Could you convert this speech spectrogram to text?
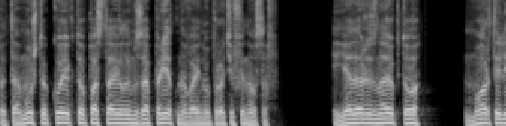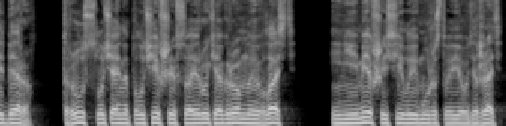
Потому что кое-кто поставил им запрет на войну против иносов. И я даже знаю, кто. Морт или Беро. Трус, случайно получивший в свои руки огромную власть и не имевший силы и мужества ее удержать.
